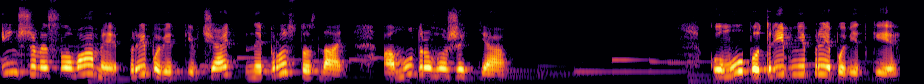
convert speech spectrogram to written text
Іншими словами, приповідки вчать не просто знань, а мудрого життя. Кому потрібні приповідки?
